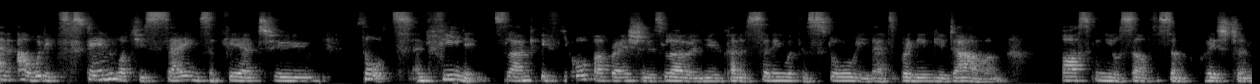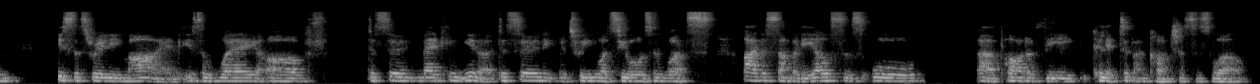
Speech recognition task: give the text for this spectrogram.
And I would extend what you're saying, Sophia, to thoughts and feelings. Like if your vibration is low and you're kind of sitting with a story that's bringing you down, asking yourself the simple question, is this really mine? Is a way of discern making, you know, discerning between what's yours and what's either somebody else's or uh, part of the collective unconscious as well.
